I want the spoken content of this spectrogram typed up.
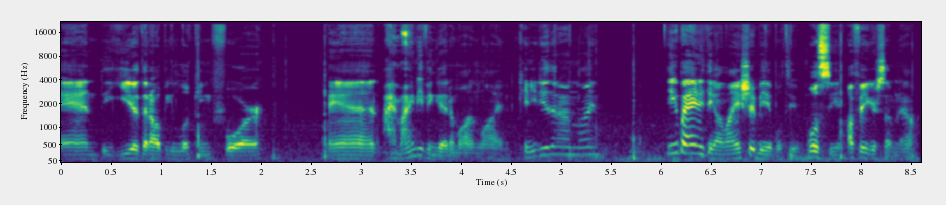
and the year that I'll be looking for. And I might even get them online. Can you do that online? You can buy anything online. You should be able to. We'll see. I'll figure something out.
